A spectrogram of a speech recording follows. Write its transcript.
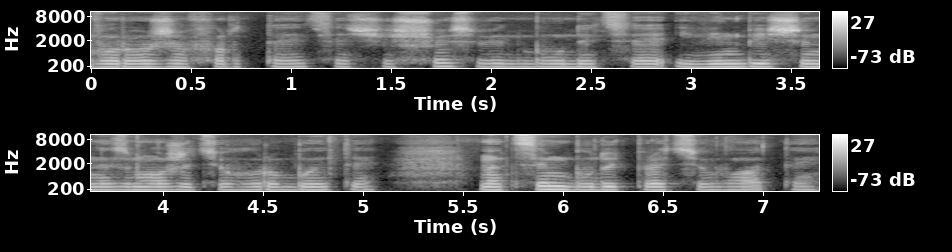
ворожа фортеця, чи щось відбудеться, і він більше не зможе цього робити. Над цим будуть працювати.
